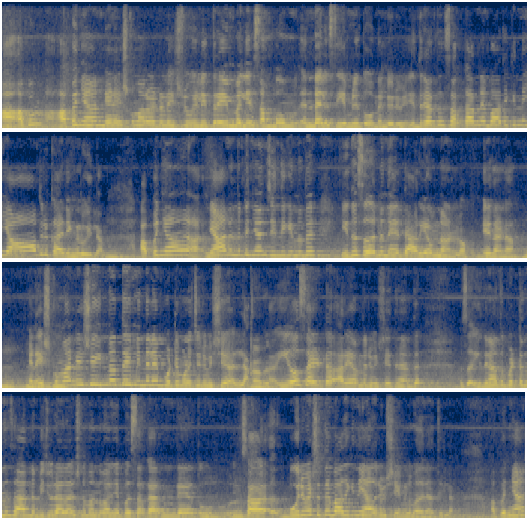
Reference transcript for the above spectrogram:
ആ, അപ്പം അപ്പം ഞാൻ ഗണേഷ് കുമാറുമായിട്ടുള്ള ഇഷ്യൂവിൽ ഇത്രയും വലിയ സംഭവം എന്തായാലും സി എമ്മിന് തോന്നേണ്ട ഒരു ഇതിനകത്ത് സർക്കാരിനെ ബാധിക്കുന്ന യാതൊരു കാര്യങ്ങളും ഇല്ല. അപ്പം ഞാൻ ഞാൻ എന്നിട്ട് ഞാൻ ചിന്തിക്കുന്നത് ഇത് സാറിന് നേരത്തെ അറിയാവുന്നതാണല്ലോ. ഏതാണ്. ഗണേഷ് കുമാറിന്റെ ഇഷ്യൂ ഇന്നത്തെയും ഇന്നലെയും പൊട്ടിമുളച്ചൊരു വിഷയമല്ല. ഇയേഴ്സ് ആയിട്ട് അറിയാവുന്ന ഒരു വിഷയത്തിനകത്ത് ഇതിനകത്ത് പെട്ടെന്ന് സാറിന് ബിജു രാധാകൃഷ്ണൻ എന്ന് പറഞ്ഞപ്പോൾ സർക്കാരിന്റെ ഭൂരിപക്ഷത്തെ ബാധിക്കുന്ന യാതൊരു വിഷയങ്ങളും അതിനകത്തില്ല. അപ്പം ഞാൻ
